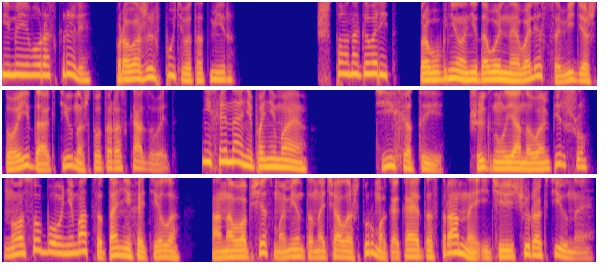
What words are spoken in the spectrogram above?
и мы его раскрыли, проложив путь в этот мир. Что она говорит? Пробубнила недовольная Валесса, видя, что Аида активно что-то рассказывает. Ни хрена не понимаю. Тихо ты, шикнул я на вампиршу, но особо униматься та не хотела. Она вообще с момента начала штурма какая-то странная и чересчур активная.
